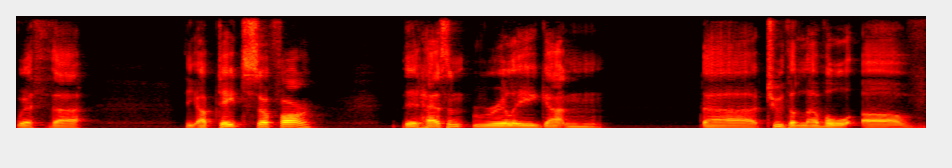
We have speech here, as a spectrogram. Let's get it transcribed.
with uh, the updates so far. It hasn't really gotten uh, to the level of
